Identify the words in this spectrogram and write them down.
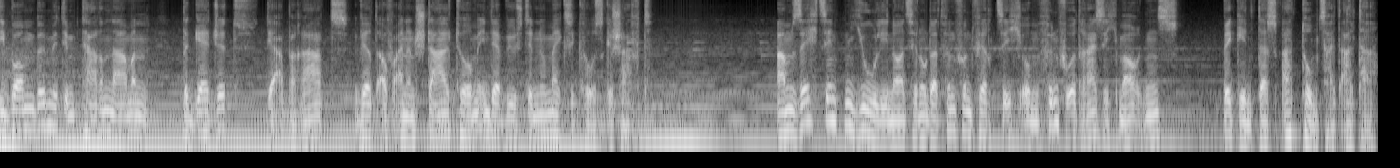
Die Bombe mit dem Tarnnamen The Gadget, der Apparat, wird auf einen Stahlturm in der Wüste New Mexicos geschafft. Am 16. Juli 1945 um 5.30 Uhr morgens beginnt das Atomzeitalter.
